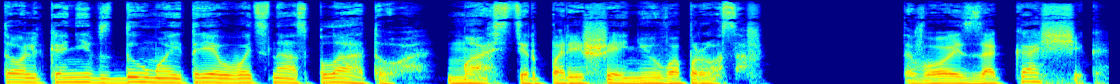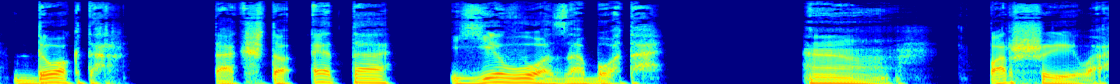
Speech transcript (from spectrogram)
только не вздумай требовать с нас плату, мастер по решению вопросов. Твой заказчик — доктор, так что это его забота». Хм, паршиво.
